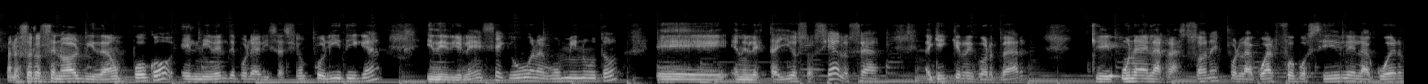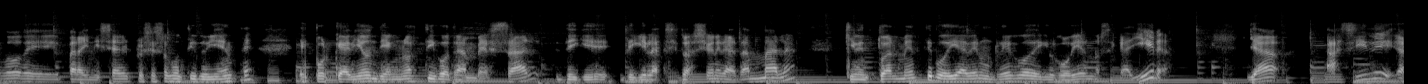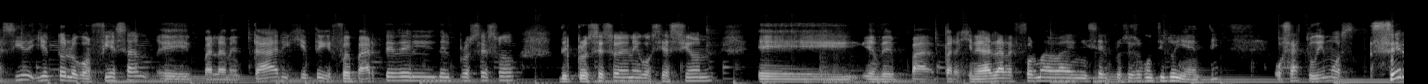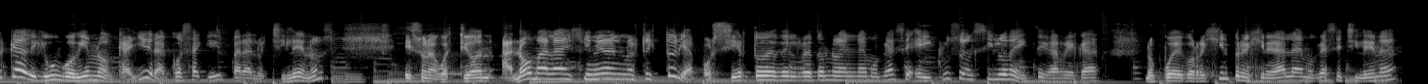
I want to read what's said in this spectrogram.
a nosotros se nos ha olvidado un poco el nivel de polarización política y de violencia que hubo en algún minuto eh, en el estallido social. O sea, aquí hay que recordar que una de las razones por la cual fue posible el acuerdo de, para iniciar el proceso constituyente es porque había un diagnóstico transversal de que, de que la situación era tan mala que eventualmente podía haber un riesgo de que el gobierno se cayera. Ya así de, así y esto lo confiesan eh, parlamentarios gente que fue parte del, proceso, del proceso de negociación eh, para generar la reforma para iniciar el proceso constituyente o sea, estuvimos cerca de que un gobierno cayera, cosa que para los chilenos es una cuestión anómala en general en nuestra historia. Por cierto, desde el retorno a la democracia e incluso en el siglo XX, Garry acá nos puede corregir, pero en general la democracia chilena,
